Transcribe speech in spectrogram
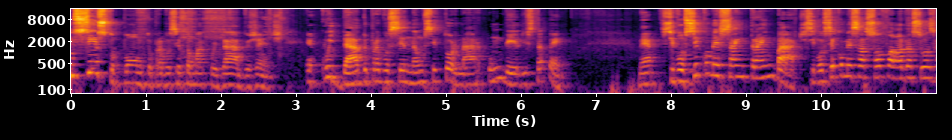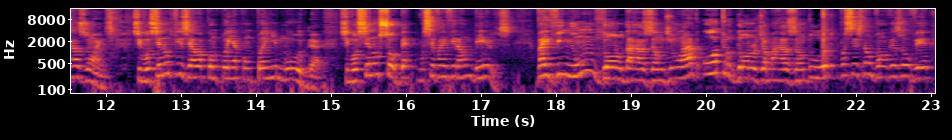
o sexto ponto para você tomar cuidado, gente, é cuidado para você não se tornar um deles também. Né? Se você começar a entrar em embate, se você começar só a falar das suas razões, se você não fizer o acompanha, acompanha e muda, se você não souber, você vai virar um deles. Vai vir um dono da razão de um lado, outro dono de uma razão do outro, vocês não vão resolver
